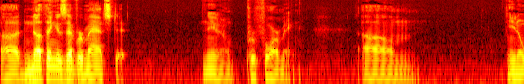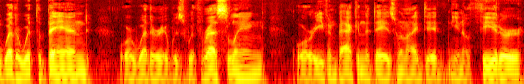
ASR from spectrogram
Uh, nothing has ever matched it, you know, performing. Um, you know, whether with the band or whether it was with wrestling or even back in the days when I did, you know, theater,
